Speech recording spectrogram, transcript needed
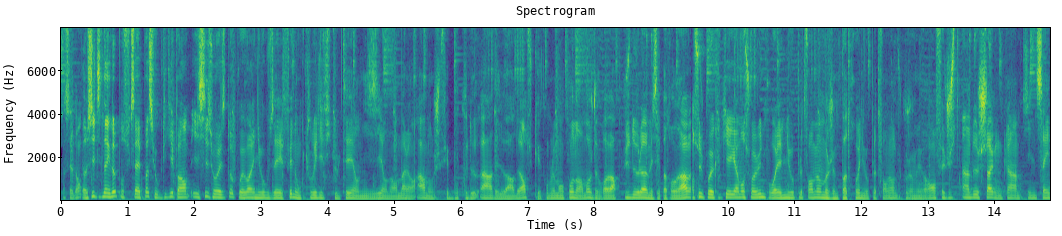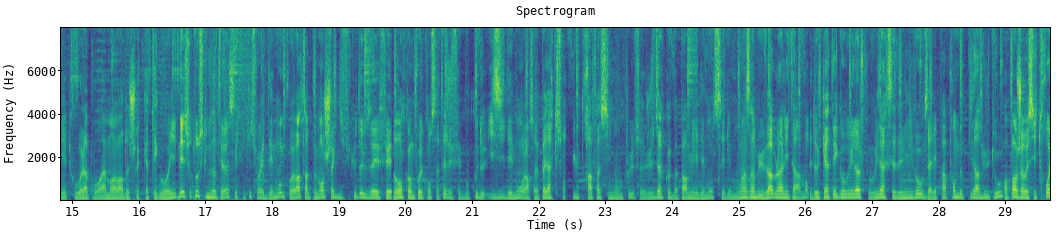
précédent. Aussi, petite anecdote pour ceux qui savaient pas, si vous cliquez par exemple ici sur les stop, vous pouvez voir les niveaux que vous avez fait, donc toutes les difficultés en easy, en normal, en hard. Donc j'ai fait beaucoup de hard et de harder, ce qui est complètement con. Normalement, je devrais avoir plus de là, mais c'est pas trop grave. Ensuite, vous pouvez cliquer également sur la lune pour aller au niveau platformer. Moi, j'aime pas trop les niveaux platformer, du coup, j'en ai vraiment fait juste un de chaque. Donc là, un petit insane et tout, voilà, pour vraiment avoir de chaque catégorie. Mais surtout, ce qui nous intéresse, c'est cliquer sur les démons pour voir simplement chaque difficulté que vous avez fait. Donc, comme vous pouvez le constater, j'ai fait beaucoup de easy démons. Alors, ça veut pas dire qu'ils sont ultra faciles non plus. Ça veut juste dire que bah, parmi les démons, c'est les moins imbuvables, hein, littéralement. Les deux catégories là, je peux vous dire que c'est des niveaux où vous allez pas prendre de plaisir du tout. Enfin, j'ai réussi trois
